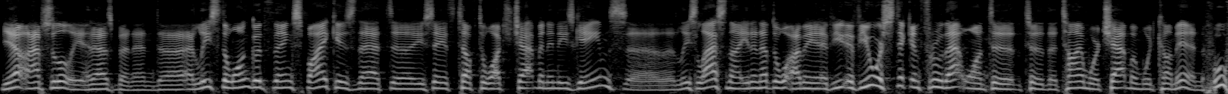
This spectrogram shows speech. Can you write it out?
Yeah, absolutely, it has been, and uh, at least the one good thing, Spike, is that uh, you say it's tough to watch Chapman in these games. Uh, at least last night, you didn't have to. I mean, if you if you were sticking through that one to to the time where Chapman would come in, whew,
